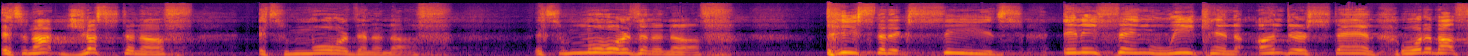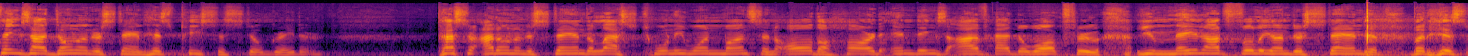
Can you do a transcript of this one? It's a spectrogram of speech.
It's not just enough, it's more than enough. It's more than enough. Peace that exceeds anything we can understand. What about things I don't understand? His peace is still greater. Pastor, I don't understand the last 21 months and all the hard endings I've had to walk through. You may not fully understand it, but His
